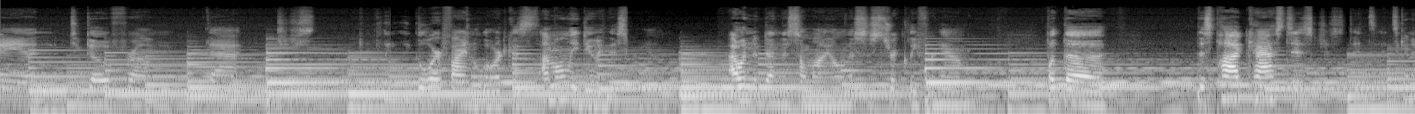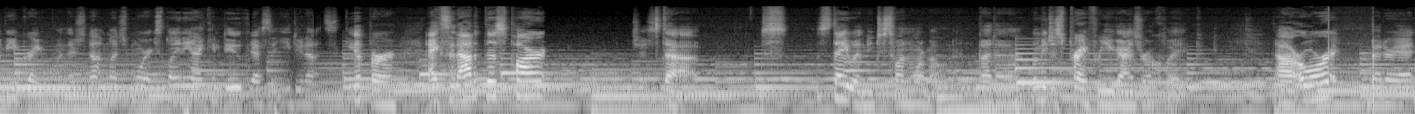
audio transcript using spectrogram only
And to go from that to just completely glorifying the Lord, because I'm only doing this for Him. I wouldn't have done this on my own. This is strictly for Him. But the this podcast is just it's, it's going to be a great one. There's not much more explaining I can do. Just that you do not skip or exit out at this part. Just uh, just stay with me just one more moment. But uh, let me just pray for you guys real quick. Uh, or better yet,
